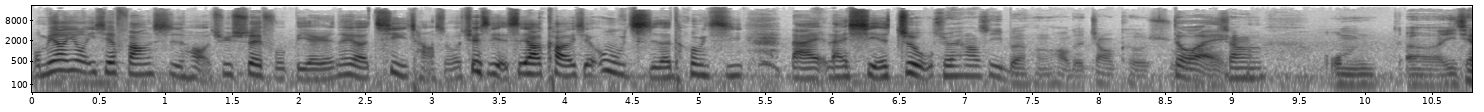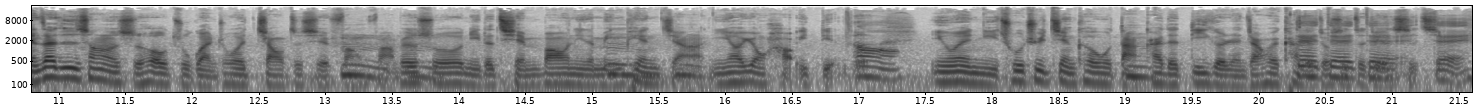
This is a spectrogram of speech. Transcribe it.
我们要用一些方式哈去说服别人，那个气场什么，确实也是要靠一些物质的东西来来协助。所以它是一本很好的教科书。对，像我们呃以前在日上的时候，主管就会教这些方法，比如说你的钱包、你的名片夹，你要用好一点的，因为你出去见客户，打开的第一个人家会看的就是这件事情。对。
